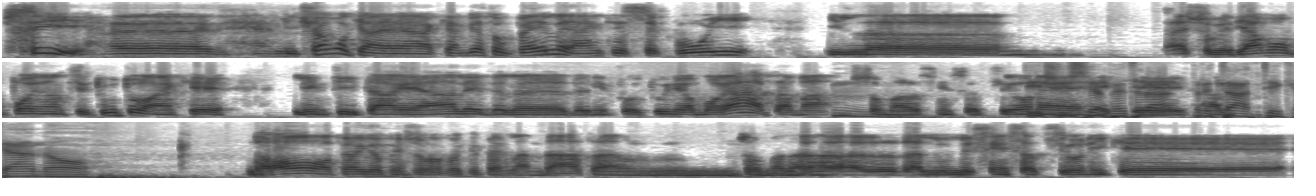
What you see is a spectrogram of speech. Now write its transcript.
Sì eh, diciamo che ha cambiato pelle anche se poi il eh, adesso vediamo un po' innanzitutto anche l'entità reale del, dell'infortunio a Morata, ma mm. insomma la sensazione Dici sia è per, che... tattica no? No, però io penso proprio che per l'andata, mm, insomma, da, dalle sensazioni che,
